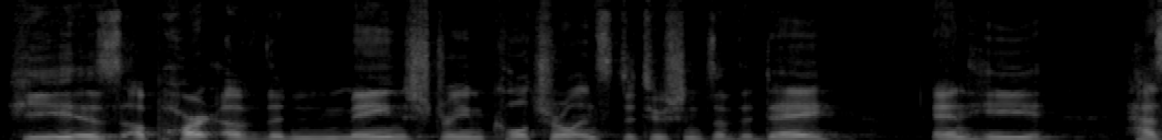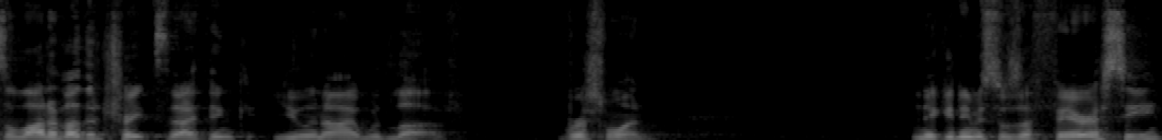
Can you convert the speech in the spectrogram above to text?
He is a part of the mainstream cultural institutions of the day, and he has a lot of other traits that I think you and I would love. Verse 1 Nicodemus was a Pharisee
